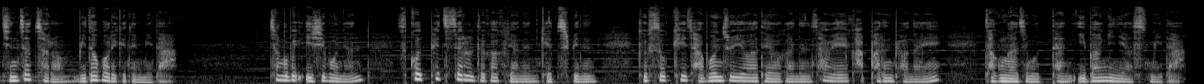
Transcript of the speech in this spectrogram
진짜처럼 믿어버리게 됩니다. 1925년 스콧 피츠제럴드가 그려낸 개츠비는 급속히 자본주의화 되어가는 사회의 가파른 변화에 적응하지 못한 이방인이었습니다.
